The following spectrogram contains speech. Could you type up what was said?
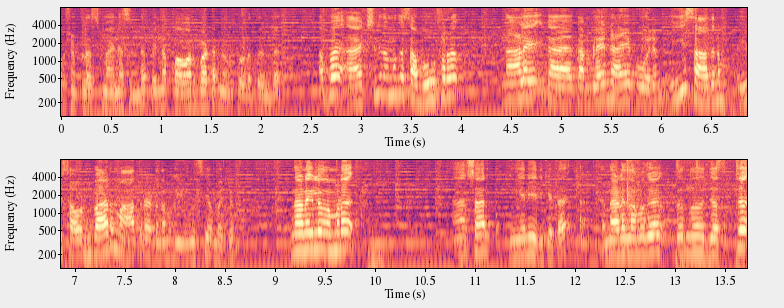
ഓപ്ഷൻ പ്ലസ് മൈനസ് ഉണ്ട്. പിന്നെ പവർ ബട്ടൺ നമുക്ക് കൊടുത്തിട്ടുണ്ട്. അപ്പോൾ ആക്ച്വലി നമുക്ക് സബൂഫർ നാളെ കംപ്ലൈന്റ് ആയ പോലും ഈ സാധനം ഈ സൗണ്ട് ബാർ മാത്രമായിട്ട് നമുക്ക് യൂസ് ചെയ്യാൻ പറ്റും. എന്നാണെങ്കിലും നമ്മുടെ ആശാൻ ഇങ്ങനെ ഇരിക്കട്ടെ. എന്നാലും നമുക്ക് ഇതൊന്ന് ജസ്റ്റ്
